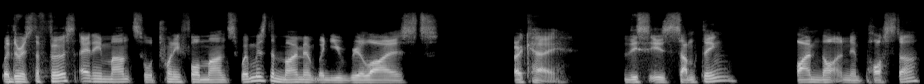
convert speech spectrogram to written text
Whether it's the first 18 months or 24 months, when was the moment when you realized, okay, this is something? I'm not an imposter.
